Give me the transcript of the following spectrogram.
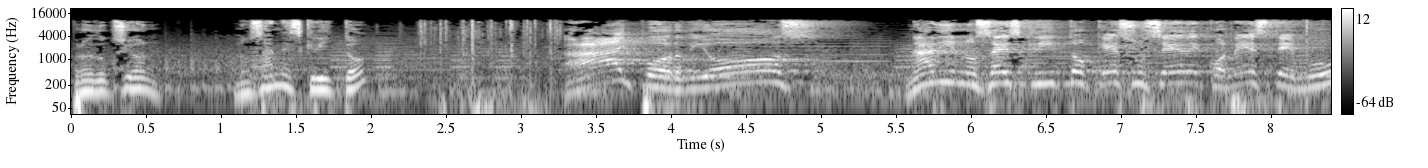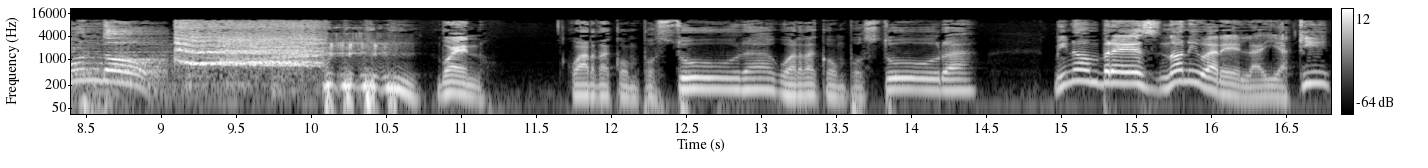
producción, ¿nos han escrito? ¡Ay, por Dios! Nadie nos ha escrito qué sucede con este mundo. Bueno, guarda compostura, guarda compostura. Mi nombre es Noni Varela y aquí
